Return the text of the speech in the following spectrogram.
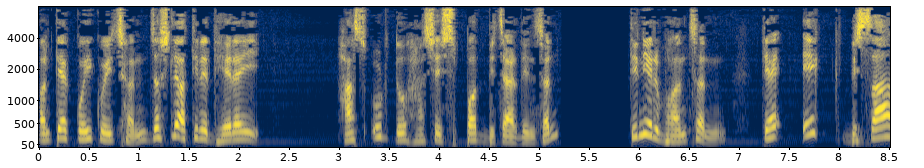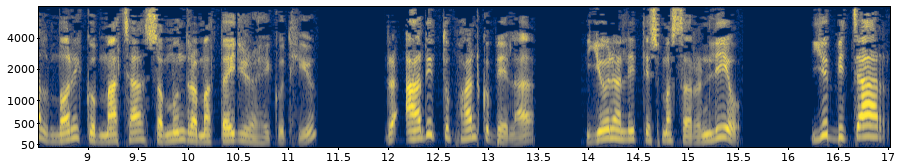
अनि त्यहाँ कोही कोही छन् जसले अति नै धेरै हाँस उठ्दो हास्यास्पद विचार दिन्छन्। तिनीहरू भन्छन् त्यहाँ एक विशाल मरेको माछा समुद्रमा तैरिरहेको थियो। र आँधी तुफानको बेला योनाले त्यसमा शरण लियो। यो विचार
